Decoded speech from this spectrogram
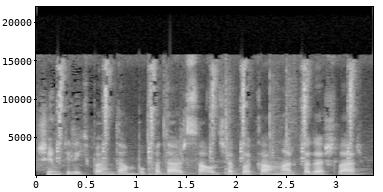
Şimdilik benden bu kadar sağlıcakla kalın arkadaşlar.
